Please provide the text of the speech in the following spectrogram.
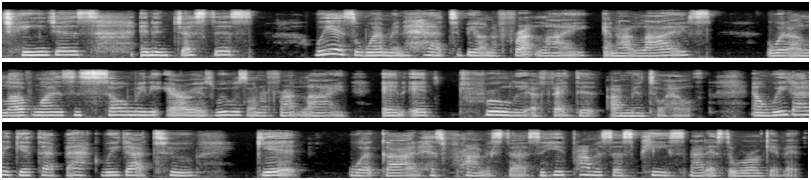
changes and injustice, we as women had to be on the front line in our lives with our loved ones in so many areas. We was on the front line and it truly affected our mental health. And we got to get that back. We got to get what God has promised us. And He promised us peace, not as the world give it.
